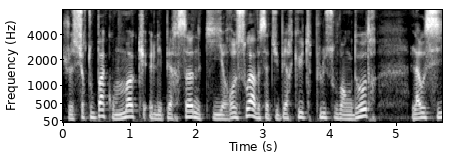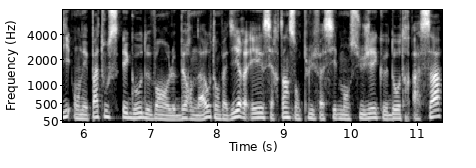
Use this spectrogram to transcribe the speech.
je veux surtout pas qu'on moque les personnes qui reçoivent cet uppercut plus souvent que d'autres. Là aussi, on n'est pas tous égaux devant le burn-out, on va dire, et certains sont plus facilement sujets que d'autres à ça.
